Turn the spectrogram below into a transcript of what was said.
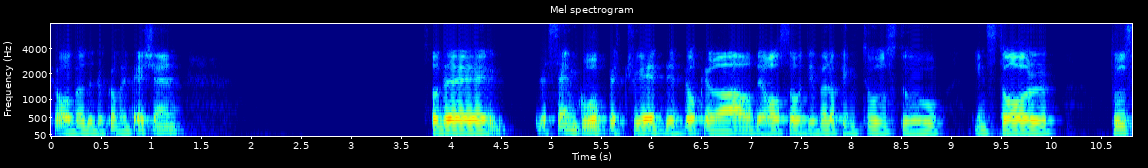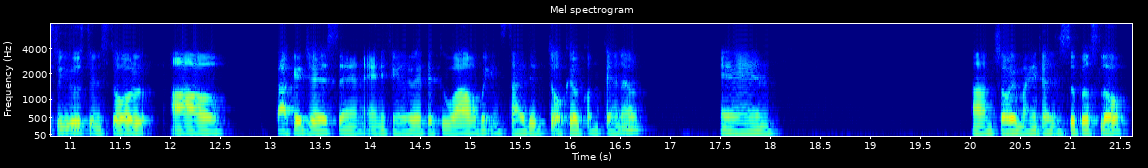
go over the documentation. So the the same group that create the Docker R, they're also developing tools to install tools to use to install R packages and anything related to R inside the Docker container. And I'm sorry, my internet is super slow.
